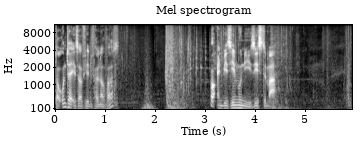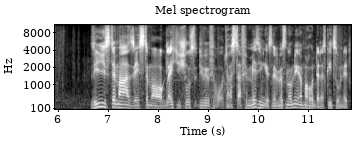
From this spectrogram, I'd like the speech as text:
da unter ist auf jeden Fall noch was. Oh, ein bisschen Muni, siehst du mal. Siehst du mal, siehst du mal. Gleich die Schuss, die was da für Messing ist. Wir müssen unbedingt nochmal runter. Das geht so nicht.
